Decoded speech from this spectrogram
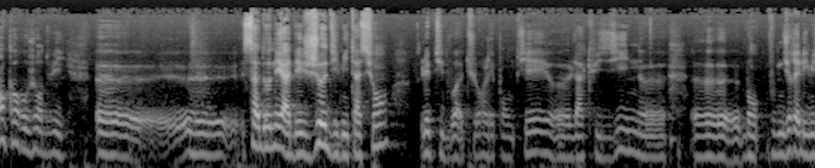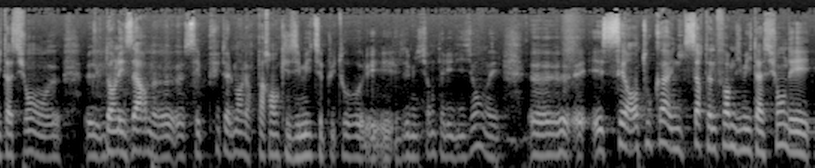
encore aujourd'hui s'adonner à des jeux d'imitation les petites voitures, les pompiers, la cuisine. bon, vous me direz l'imitation euh, dans les armes, euh, c'est plus tellement leurs parents qu'ils imitent, c'est plutôt les, émissions de télévision. Euh, et c'est en tout cas une certaine forme d'imitation des,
